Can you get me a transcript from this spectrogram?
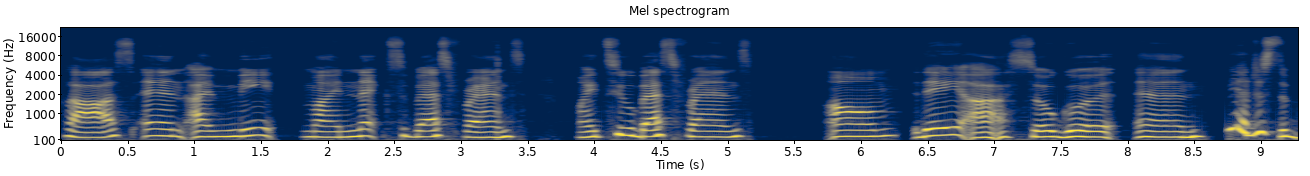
class and I meet my next best friends, my two best friends. Um, they are so good and they are just the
